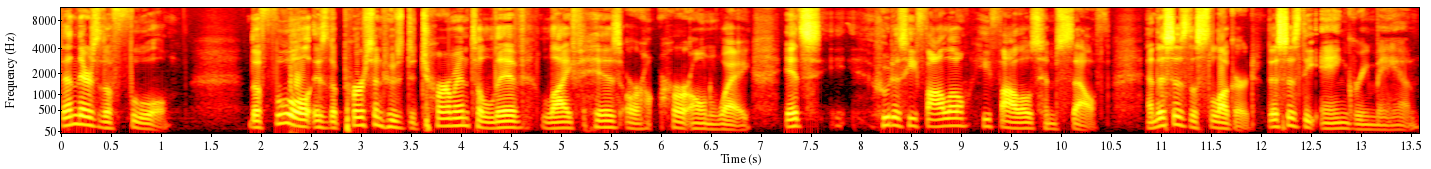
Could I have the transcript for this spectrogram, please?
Then there's the fool. The fool is the person who's determined to live life his or her own way. It's who does he follow? He follows himself. And this is the sluggard. This is the angry man.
